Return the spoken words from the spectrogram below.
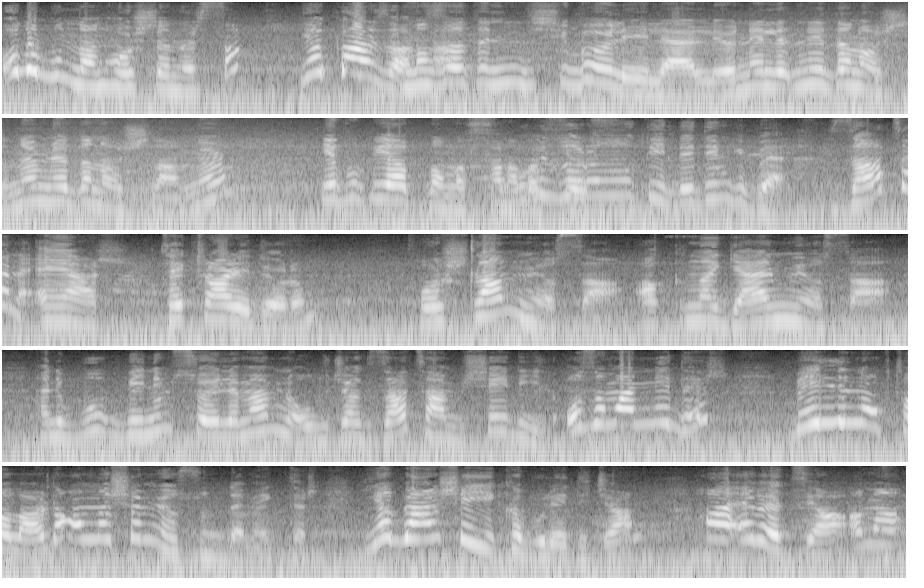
O da bundan hoşlanırsa yapar zaten. Ama zaten ilişki böyle ilerliyor. Ne, neden hoşlanıyorum, neden hoşlanmıyorum? Yapıp yapmamasına Ha, bu bir zorunluluk değil. Dediğim gibi Zaten eğer tekrar ediyorum hoşlanmıyorsa, aklına gelmiyorsa hani bu benim söylememle olacak zaten bir şey değil. O zaman nedir? Belli noktalarda anlaşamıyorsun demektir. Ya ben şeyi kabul edeceğim. Ha evet ya ama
